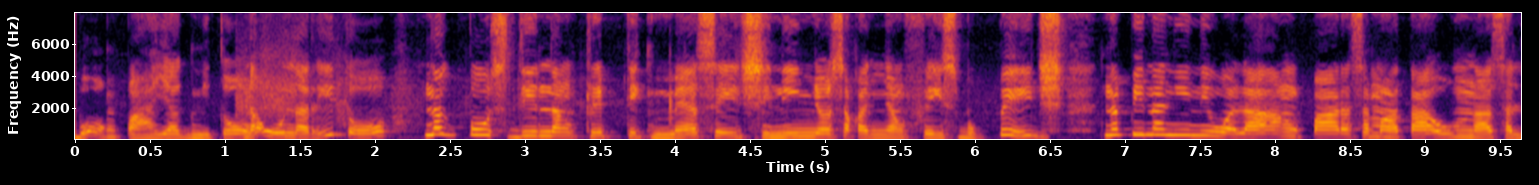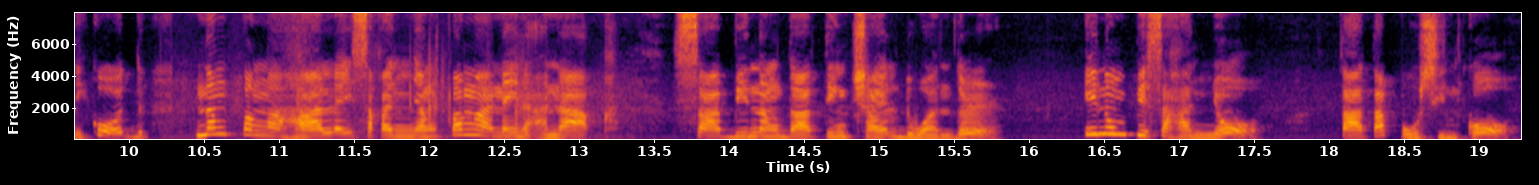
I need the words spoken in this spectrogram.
Buong pahayag nito. Nauna rito, nag-post din ng cryptic message si Nino sa kanyang Facebook page na pinaniniwalaang para sa mga taong nasa likod ng pangahalay sa kanyang panganay na anak. Sabi ng dating child wonder, Inumpisahan nyo, tatapusin ko.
